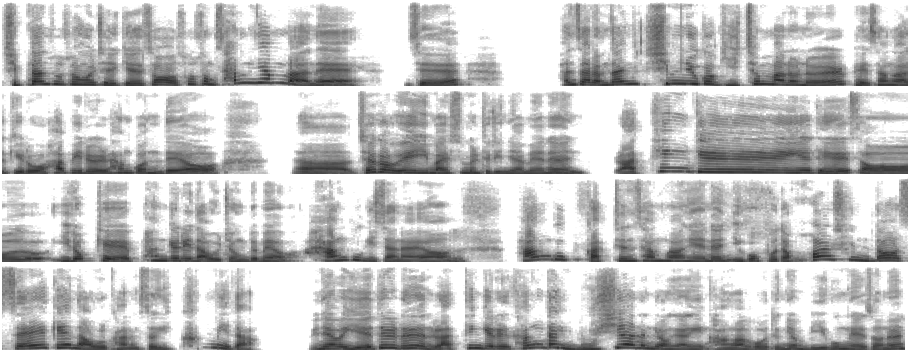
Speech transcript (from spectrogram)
집단 소송을 제기해서 소송 3년 만에 이제 한 사람당 16억 2천만 원을 배상하기로 합의를 한 건데요. 자, 제가 왜 이 말씀을 드리냐면은 라틴계에 대해서 이렇게 판결이 나올 정도면 한국이잖아요. 네. 한국 같은 상황에는 이것보다 훨씬 더 세게 나올 가능성이 큽니다. 왜냐하면 얘들은 라틴계를 상당히 무시하는 경향이 강하거든요. 미국 내에서는.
